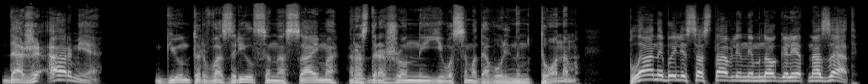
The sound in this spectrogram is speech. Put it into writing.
даже армия». Гюнтер возрился на Сайма, раздраженный его самодовольным тоном. «Планы были составлены много лет назад.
